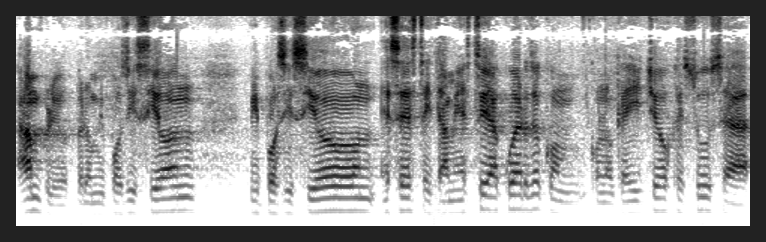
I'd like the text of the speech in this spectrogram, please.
amplio, pero mi posición, mi posición es esta y también estoy de acuerdo con, con lo que ha dicho Jesús. O sea,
